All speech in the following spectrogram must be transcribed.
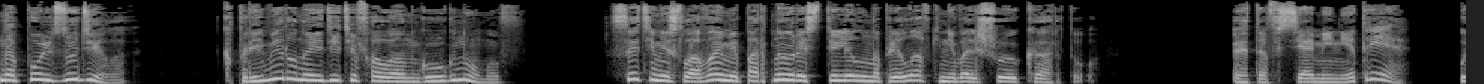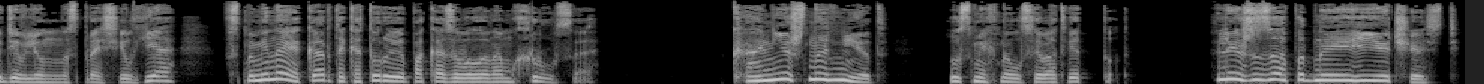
на пользу дела. К примеру, найдите фалангу у гномов». С этими словами портной расстелил на прилавке небольшую карту. «Это вся Минетрия?» — удивленно спросил я, вспоминая карты, которые показывала нам Хруса. «Конечно нет», — усмехнулся в ответ тот. «Лишь западная ее часть.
